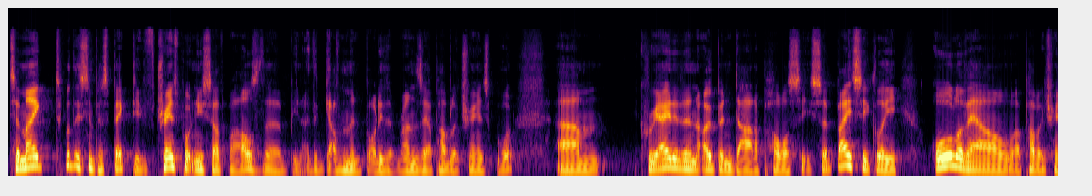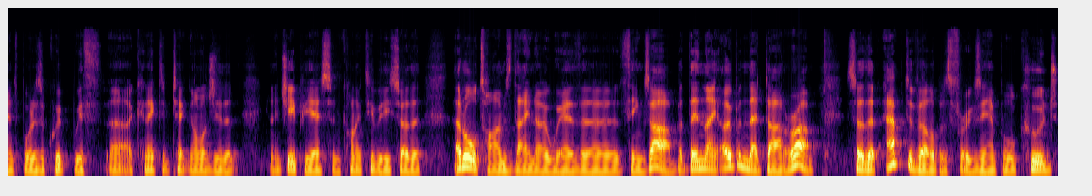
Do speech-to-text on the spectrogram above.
to make to put this in perspective, Transport New South Wales, the you know the government body that runs our public transport, um, created an open data policy. So basically, all of our public transport is equipped with uh, connected technology that you know, GPS and connectivity, so that at all times they know where the things are. But then they opened that data up so that app developers, for example, could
